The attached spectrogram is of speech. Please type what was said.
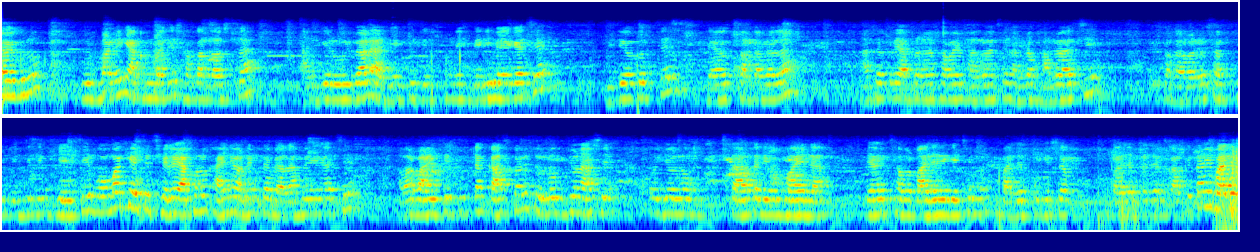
জয়গুরু গুড মর্নিং এখন বাজে সকাল দশটা। আজকে রবিবার, আজকে একটু অনেক দেরি হয়ে গেছে ভিডিও করতে। যাই হোক, সকালবেলা। আশা করি আপনারা সবাই ভালো আছেন, আমরা ভালো আছি। সকালবেলা সব টিফিন টিফিন খেয়েছে। বৌমা খেয়েছে, ছেলে এখনও খায়নি, অনেকটা বেলা হয়ে গেছে। আবার বাড়িতে টুকটাক কাজ করে, তো লোকজন আসে, ওই জন্য তাড়াতাড়ি হয় না। যাই হোক, আবার বাজারে গেছিল বাজার থেকে সব বাজার টাজার কালকে তো আমি বাজার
